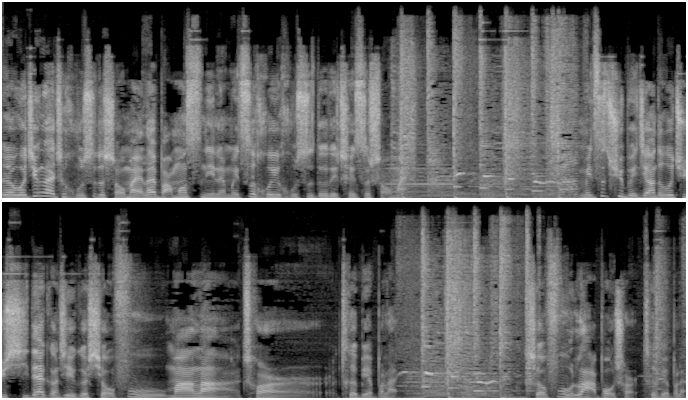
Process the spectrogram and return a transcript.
呃，我就爱吃虎市的烧麦，来八门四年了，每次回虎市都得吃一次烧麦。每次去北京都会去西单跟前有个小富麻辣串儿，特别不赖。小富辣爆串儿特别不赖。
